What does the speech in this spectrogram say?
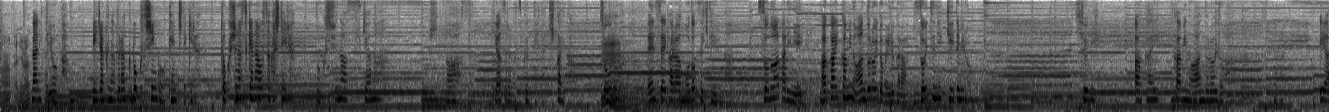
Hein, elle est mal 何か用か微弱なブラックボックス信号を検知できる特殊なスキャナーを探している 特殊なスキャナーああ奴らが作っていた機械か。ちょうど遠征から戻ってきているな。その辺りに赤い髪のアンドロイドがいるからそいつに聞いてみろ。トゥビ赤い髪のアンドロイドは。いや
